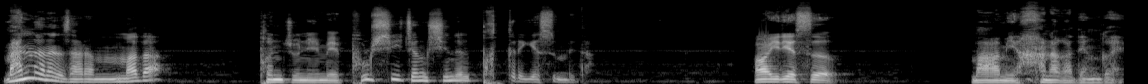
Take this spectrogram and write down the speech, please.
만나는 사람마다 본주님의 불시 정신을 퍼뜨리겠습니다. 아, 이래서 마음이 하나가 된 거예요.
